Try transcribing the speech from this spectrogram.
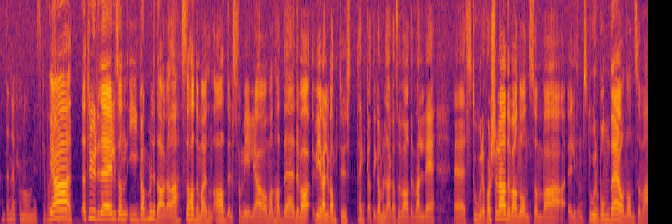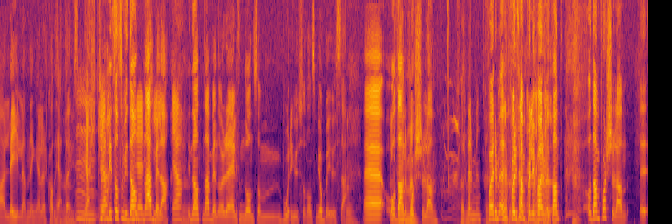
Den økonomiske forskjellen. Ja, jeg tror det er litt sånn i gamle dager, da, så hadde man jo sånn adelsfamilier, og man hadde det var, Vi er veldig vant til å tenke at i gamle dager så var det veldig eh, store forskjeller. Det var noen som var eh, liksom storbonde, og noen som var leilending, eller hva det heter. Mm, helt. ja. Litt sånn som i Downton Abbey, da. ja. I Downton Abbey når det er liksom noen som bor i huset, og noen som jobber i huset. Eh, og de Farmen. forskjellene Farmen. Farmen. For eksempel i Farmen, sant? Og de forskjellene eh,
